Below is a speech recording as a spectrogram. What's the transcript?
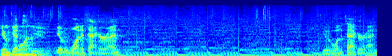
You You have got one. two. You have one attacker, Ryan. You have one attacker, Ryan.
